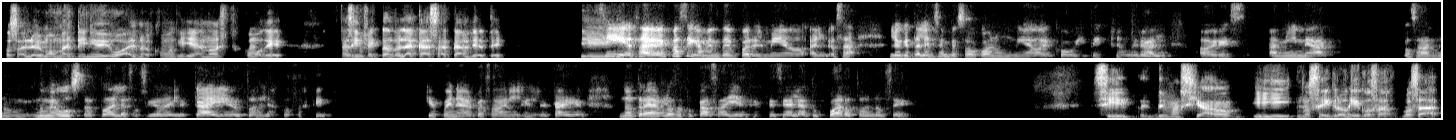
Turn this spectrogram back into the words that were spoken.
o sea, lo hemos mantenido igual, ¿no? Es como que ya no, es como que estás infectando la casa, cámbiate. Y... Sí, o sea, es básicamente por el miedo, al, o sea, lo que tal vez empezó con un miedo al COVID en general, ahora es, a mí me da o sea, no, no, me gusta toda la sociedad de la calle o todas las cosas que, que pueden haber pasado en, en, la calle, no traerlos a tu casa y en especial a tu cuarto, no sé. Sí, demasiado. Y no sé, creo que cosas, o sea,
